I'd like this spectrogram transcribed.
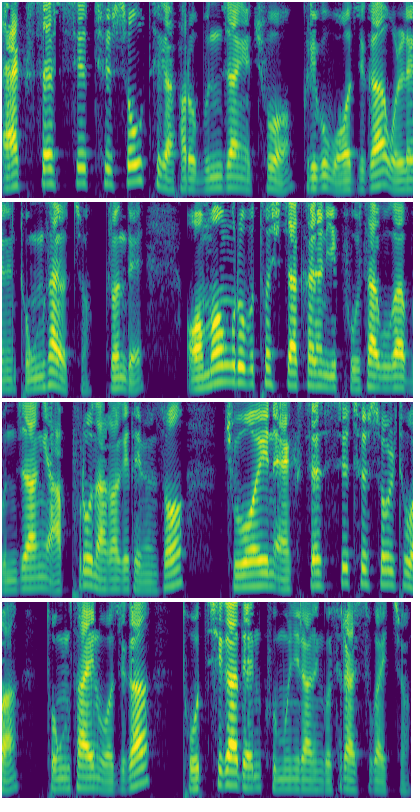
access to salt가 바로 문장의 주어 그리고 was가 원래는 동사였죠. 그런데 among으로부터 시작하는 이 부사구가 문장의 앞으로 나가게 되면서 주어인 access to salt와 동사인 was가 도치가 된 구문이라는 것을 알 수가 있죠.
